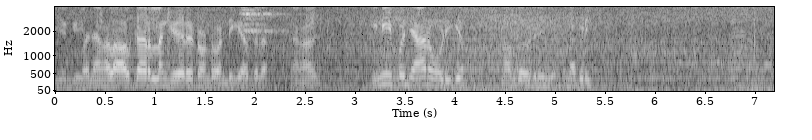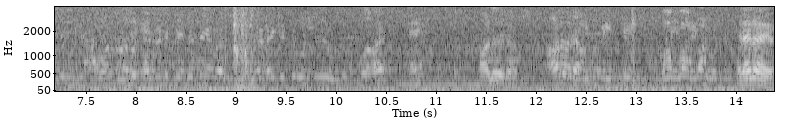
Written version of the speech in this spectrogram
അപ്പോൾ ഞങ്ങൾ ആൾക്കാരെല്ലാം കയറിയിട്ടുണ്ട് വണ്ടിക്കകത്തിൽ ഞങ്ങൾ ഇനിയിപ്പോൾ ഞാൻ ഓടിക്കും. നന്ദ ഓടിക്കും എന്നാ പിടി. ആൾ വരാം എല്ലാവരും ആയോ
